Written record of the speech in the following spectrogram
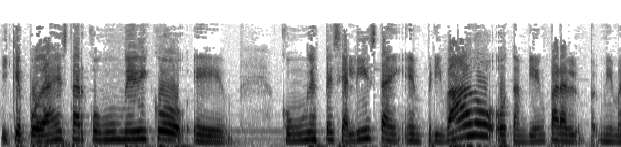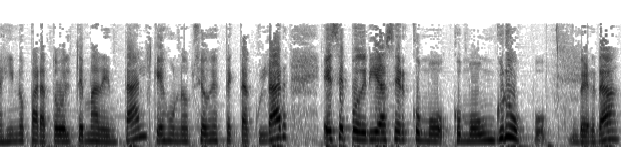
y que puedas estar con un médico eh, con un especialista en, privado o también para, me imagino, para todo el tema dental, que es una opción espectacular. Ese podría ser como, como un grupo, ¿verdad?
